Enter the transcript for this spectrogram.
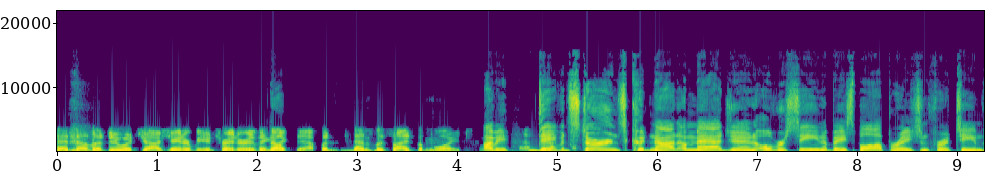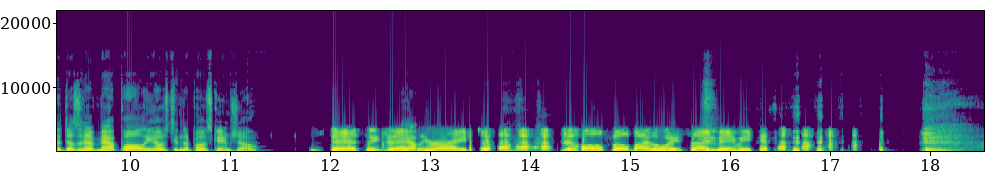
Had nothing to do with Josh Hader being traded or anything Nope. like that, but that's besides the point. I mean, David Stearns could not imagine overseeing a baseball operation for a team that doesn't have Matt Pauley hosting their postgame show. That's exactly right. All fell by the wayside, baby.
